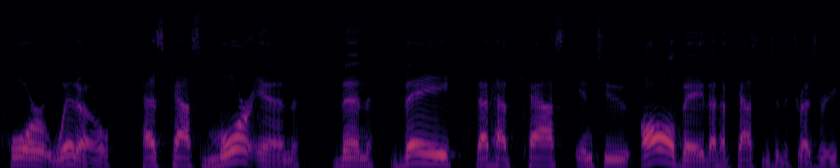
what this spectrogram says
poor widow has cast more in than they that have cast into all they that have cast into the treasury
